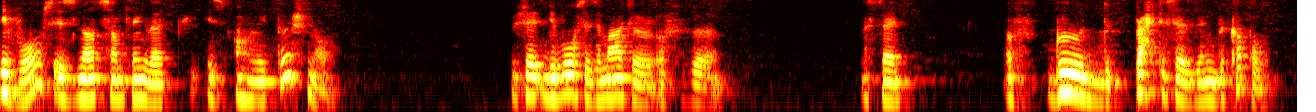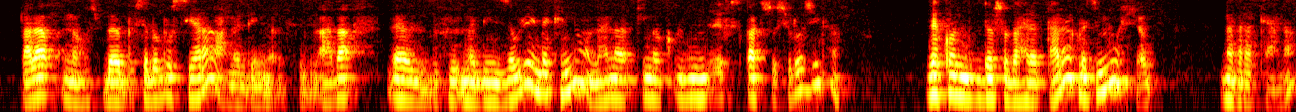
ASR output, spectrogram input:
Divorce is not something that is only personal. Divorce is a matter of, uh, let's say, of good practices in the couple. طلاق إنه سبب الصراع ما بين الاعضاء ما بين الزوجين لكن هنا كما اسقاط السوسيولوجي لا إذا كون ندرسوا ظاهرة الطلاق لازم نوسعوا النظرة تاعنا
